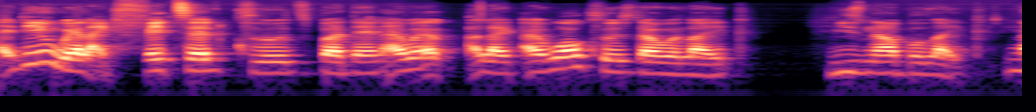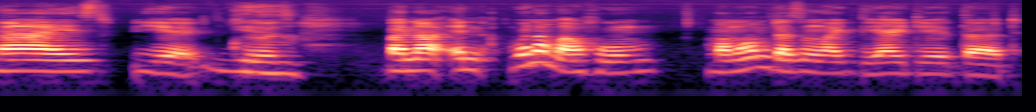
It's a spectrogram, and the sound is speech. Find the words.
I didn't wear like fitted clothes, but then I wear like I wore clothes that were like reasonable, like nice, yeah, clothes. Yeah. But now, and when I'm at home, my mom doesn't like the idea that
